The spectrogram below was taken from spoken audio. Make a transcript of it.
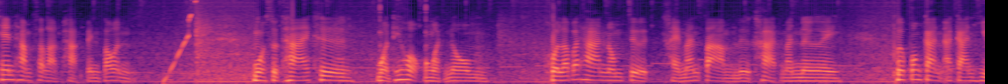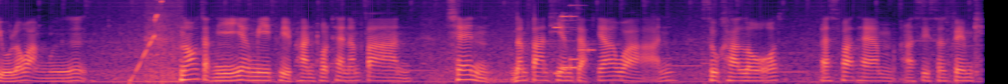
เช่นทำสลัดผักเป็นต้น หมวดสุดท้ายคือ หมวดที่ 6 หมวดนม ควรรับประทานนมจืดไขมันต่ำหรือขาดมันเนย เพื่อป้องกันอาการหิวระหว่างมื้อ นอกจากนี้ยังมีผลิตภัณฑ์ทดแทนน้ำตาล เช่น น้ำตาลเทียมจากหญ้าหวานซูคราโลสแอสพาร์แทมอะซิซันเฟมเค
